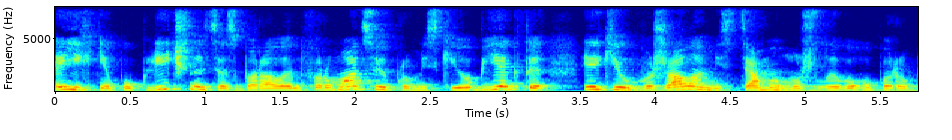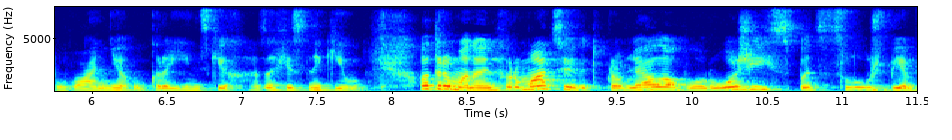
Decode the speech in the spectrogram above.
їхня поплічниця збирала інформацію про міські об'єкти, які вважала місцями можливого перебування українських захисників. Отриману інформацію відправляла ворожій спецслужбі.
